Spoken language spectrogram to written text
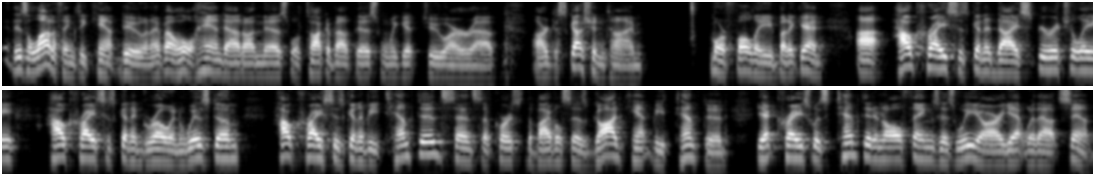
there's a lot of things he can't do. And I have a whole handout on this. We'll talk about this when we get to our, uh, our discussion time more fully. But again, uh, how Christ is going to die spiritually, how Christ is going to grow in wisdom, how Christ is going to be tempted, since, of course, the Bible says God can't be tempted, yet Christ was tempted in all things as we are, yet without sin.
